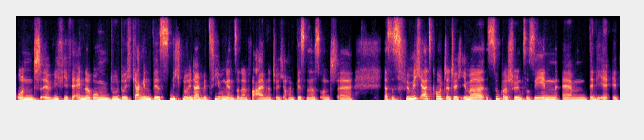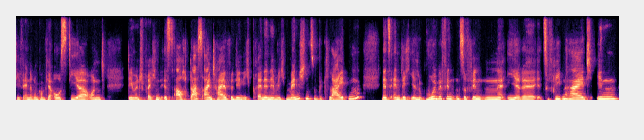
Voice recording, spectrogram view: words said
und äh, wie viel Veränderungen du durchgangen bist, nicht nur in deinen Beziehungen, sondern vor allem natürlich auch im Business. Und äh, das ist für mich als Coach natürlich immer super schön zu sehen, ähm, denn die, die Veränderung kommt ja aus dir und Dementsprechend ist auch das ein Teil, für den ich brenne, nämlich Menschen zu begleiten, letztendlich ihr Wohlbefinden zu finden, ihre Zufriedenheit in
